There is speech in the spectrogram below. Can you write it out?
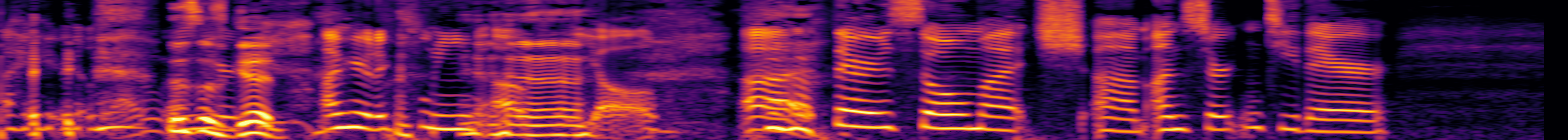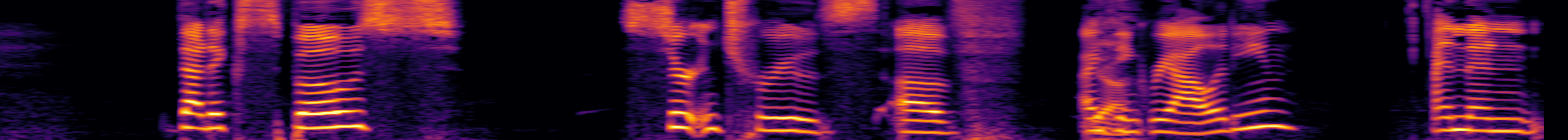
way. really, I'm, This I'm is here- good. I'm here to clean up, y'all. Uh, there is so much um, uncertainty there that exposed certain truths of, I Yeah. think, reality, and then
